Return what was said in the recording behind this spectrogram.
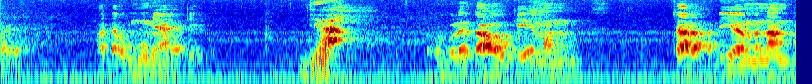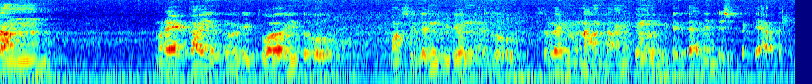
ya, pada umumnya ya Ki. Ya, Kalau boleh tahu Ki emang cara dia menantang mereka itu ritual itu maksud dan tujuannya itu selain menantang itu yang lebih detailnya itu seperti apa? Ki?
